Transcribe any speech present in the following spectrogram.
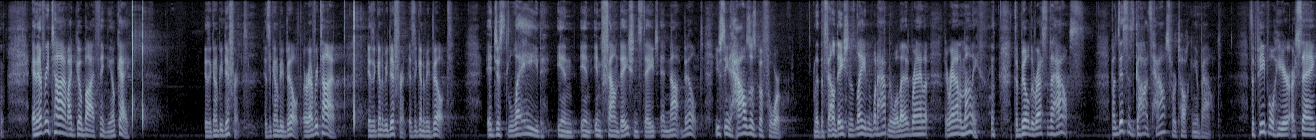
and every time I'd go by thinking, okay, is it going to be different? Is it going to be built? Or every time, is it going to be different? Is it going to be built? It just laid in, in, in foundation stage and not built. You've seen houses before that the foundation is laid, and what happened? Well, they ran out, they ran out of money to build the rest of the house. But this is God's house we're talking about. The people here are saying,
